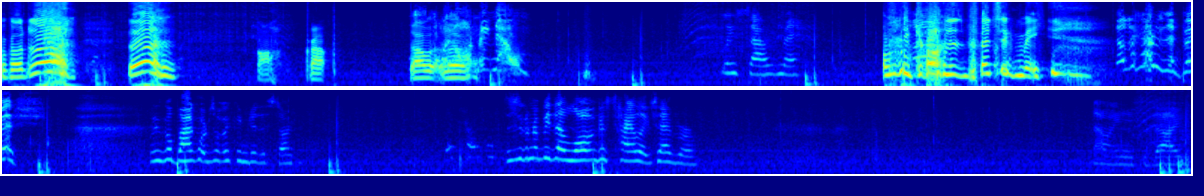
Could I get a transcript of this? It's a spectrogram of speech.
Oh god. Ah! Ah! Oh crap. Oh, What's going no. right now? Please save me. oh my god, it's pinching me. There's a card in the bush. We go backwards so we can do the stunt. This is gonna be the longest highlights ever. Now I need to die.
